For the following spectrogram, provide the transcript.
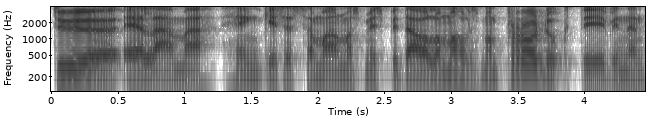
työelämä henkisessä maailmassa, missä pitää olla mahdollisimman produktiivinen.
